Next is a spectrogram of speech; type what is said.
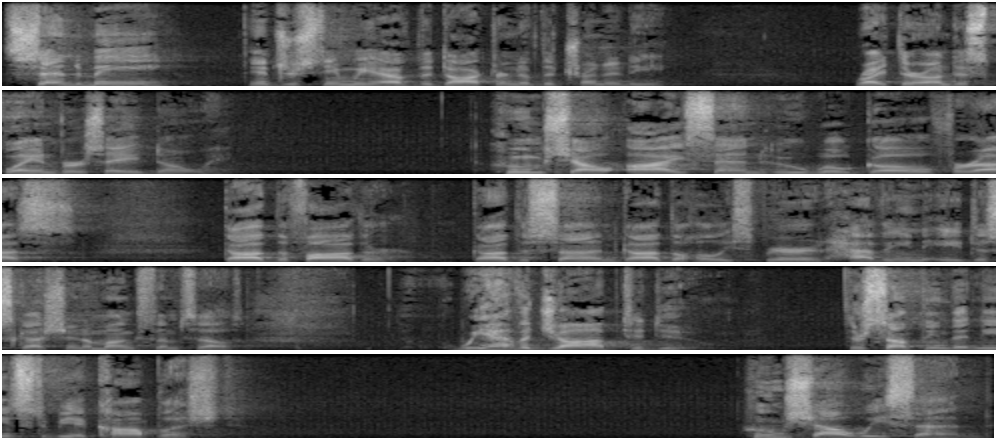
Send me. Interesting, we have the doctrine of the Trinity right there on display in verse 8, don't we? Whom shall I send? Who will go for us? God the Father, God the Son, God the Holy Spirit having a discussion amongst themselves. We have a job to do. There's something that needs to be accomplished. Whom shall we send?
